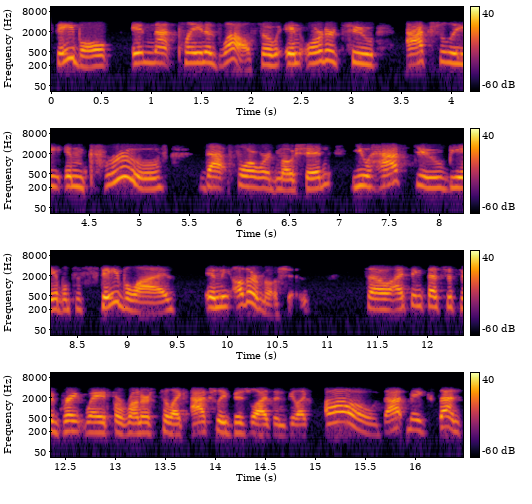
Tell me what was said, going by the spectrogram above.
stable in that plane as well. So in order to actually improve that forward motion, you have to be able to stabilize in the other motions. So I think that's just a great way for runners to like actually visualize and be like, oh, that makes sense.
